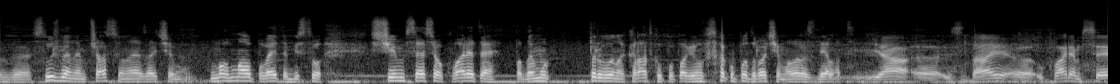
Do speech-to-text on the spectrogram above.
v službenem času. Zdaj, če malo povete, v bistvu, s čim vse se ukvarjate, pa dajmo prvo na kratko, pa gremo vsako področje malo razdeliti. Ja, zdaj ukvarjam se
